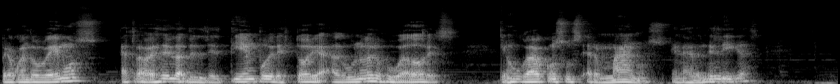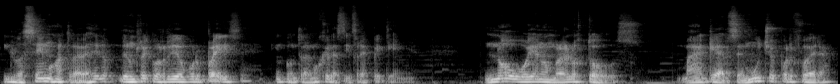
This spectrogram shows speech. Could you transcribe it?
Pero cuando vemos a través del, tiempo y de la historia algunos de los jugadores que han jugado con sus hermanos en las grandes ligas, y lo hacemos a través de, de un recorrido por países, encontramos que la cifra es pequeña. No voy a nombrarlos todos, van a quedarse muchos por fuera.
